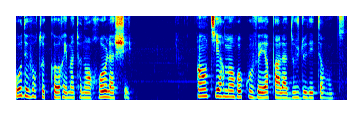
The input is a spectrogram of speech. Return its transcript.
haut de votre corps est maintenant relâché, entièrement recouvert par la douche de détente.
